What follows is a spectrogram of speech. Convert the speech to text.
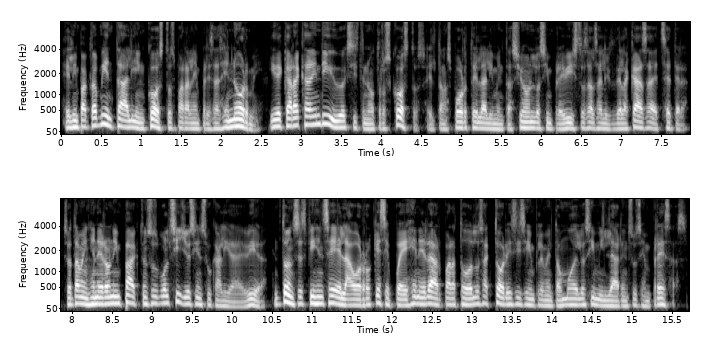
El impacto ambiental y en costos para la empresa es enorme, y de cara a cada individuo existen otros costos, el transporte, la alimentación, los imprevistos al salir de la casa, etc. Eso también genera un impacto en sus bolsillos y en su calidad de vida. Entonces, fíjense el ahorro que se puede generar para todos los actores si se implementa un modelo similar en sus empresas.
